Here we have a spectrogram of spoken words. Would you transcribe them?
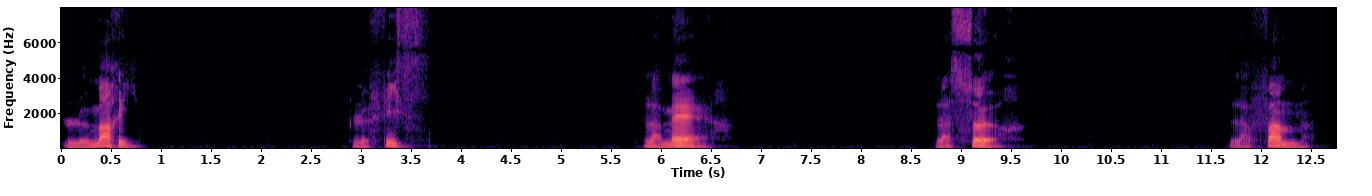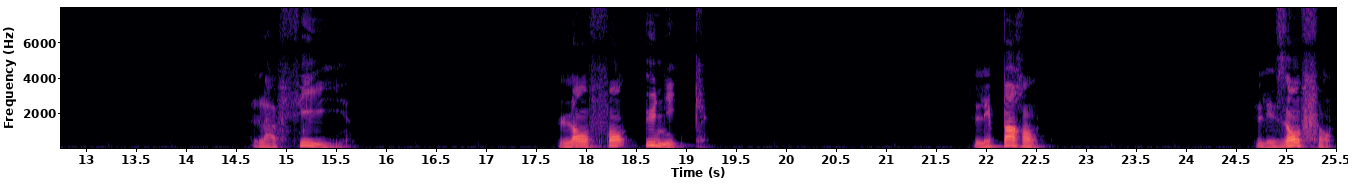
Le mari. Le fils. La mère. La sœur. La femme. La fille. L'enfant unique. Les parents. Les enfants.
